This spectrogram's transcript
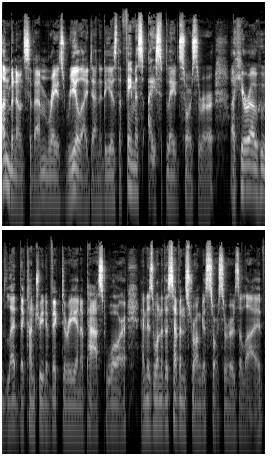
Unbeknownst to them, Ray's real identity is the famous Iceblade Sorcerer, a hero who led the country to victory in a past war and is one of the seven strongest sorcerers alive.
